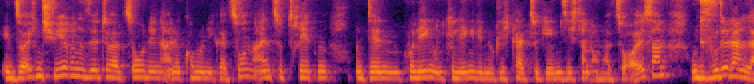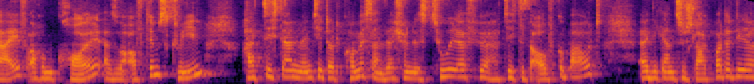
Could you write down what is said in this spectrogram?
in solchen schwierigen Situationen in eine Kommunikation einzutreten und den Kollegen und Kollegen die Möglichkeit zu geben, sich dann auch mal zu äußern. Und es wurde dann live, auch im Call, also auf dem Screen, hat sich dann, Menti.com ist ein sehr schönes Tool dafür, hat sich das aufgebaut, äh, die ganzen Schlagworte, die da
